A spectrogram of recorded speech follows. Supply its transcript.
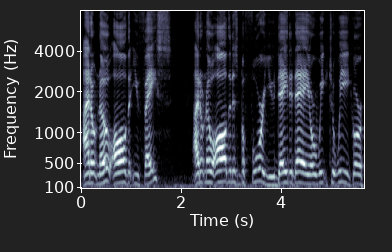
I don't know all that you face. I don't know all that is before you day to day or week to week or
